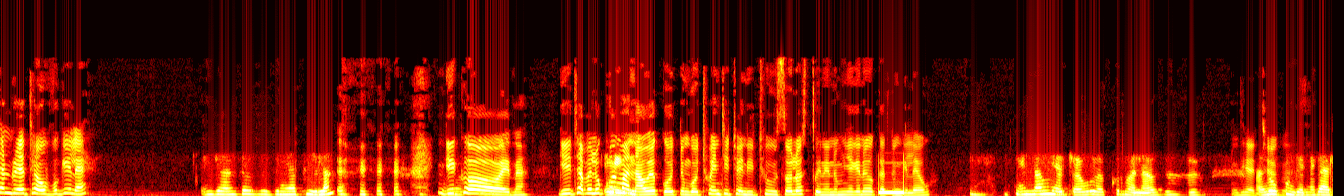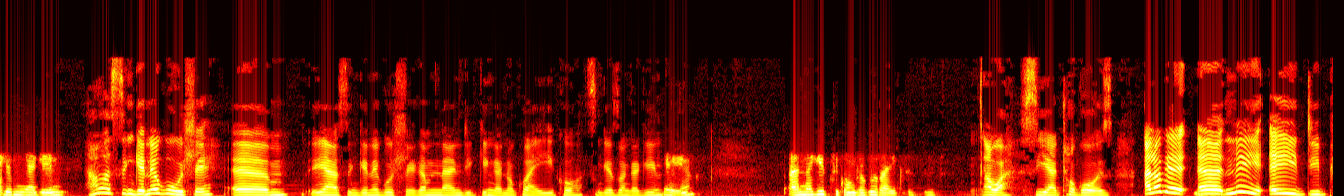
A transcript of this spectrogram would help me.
Henrietta uvukile? Njani sesizi ngiyaphila. Ngikhona ngithabela ukukhuluma Eh. nawe egodi ngo-2022 solo sigcine nomnyakeni ogadungileko mina ngiyajabula ukukhuluma nawe alokhu ngene kahle emnyakeni hawa singene kuhle. Um ya singene kuhle kamnandi inkinga nokho ayikho. Singezwa ngakini? Eh anakithi konke ku-right awa siyathokoza. Aloke um ni-adp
